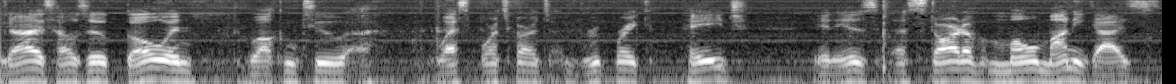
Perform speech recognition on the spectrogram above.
guys, how's it going? Welcome to uh, West Sports Cards group break page. It is a start of Mo Money, guys.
